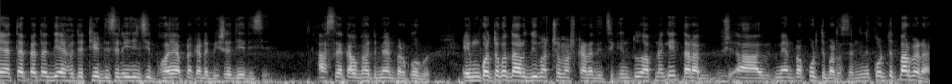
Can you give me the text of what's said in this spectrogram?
নেতা পেতা দিয়ে হয়তো থ্রেড দিচ্ছেন এজেন্সি ভয়ে আপনাকে একটা ভিসা দিয়ে দিছে। আজকে কালকে হয়তো ম্যান পার করবে। এবং কত কত আরও দুই মাস ছ মাস কাটা দিচ্ছে, কিন্তু আপনাকে তারা ম্যান পার করতে পারতেছে কিন্তু করতে পারবে না।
